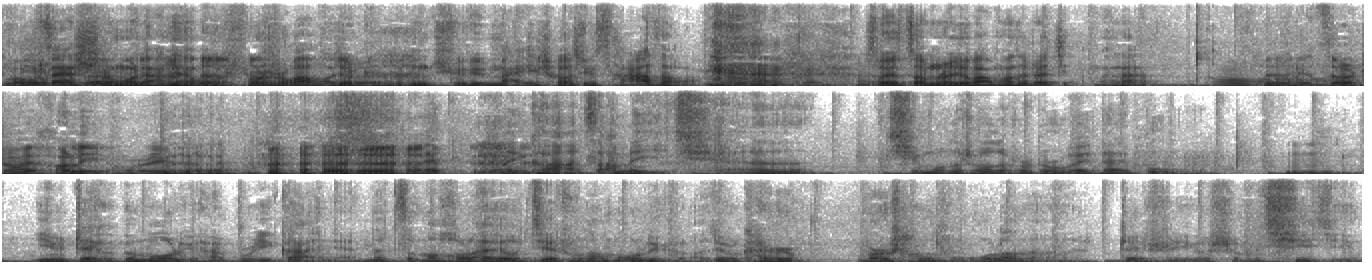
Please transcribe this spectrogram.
你再剩我两年，我说实话，我就只能去买一车去擦擦了。对，所以这么着就把摩托车捡回来了。哦就给自个儿找一好理由。这个对对，哎，那你看啊，咱们以前骑摩托车的时候都是为代步，嗯，因为这个跟摩旅还不是一概念。那怎么后来又接触到摩旅了，就是开始玩长途了呢？这是一个什么契机呢？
